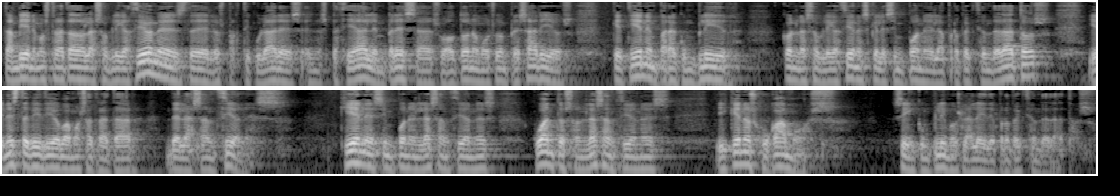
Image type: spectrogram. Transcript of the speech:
También hemos tratado las obligaciones de los particulares, en especial empresas o autónomos o empresarios que tienen para cumplir con las obligaciones que les impone la protección de datos. Y en este vídeo vamos a tratar de las sanciones. ¿Quiénes imponen las sanciones? cuántos son las sanciones y qué nos jugamos si incumplimos la ley de protección de datos.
